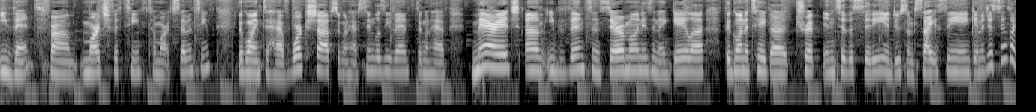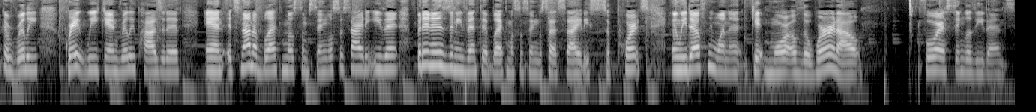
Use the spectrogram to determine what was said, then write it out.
event from March 15th to March 17th. They're going to have workshops, they're going to have singles events, they're going to have marriage um, events and ceremonies and a gala. They're going to take a trip into the city and do some sightseeing. And it just seems like a really great weekend, really positive. And it's not a Black Muslim Single Society event, but it is an event that Black Muslim Single Society supports. And we definitely want to get more of the word out for singles events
